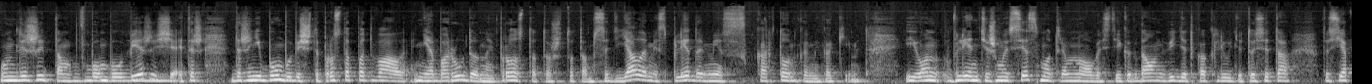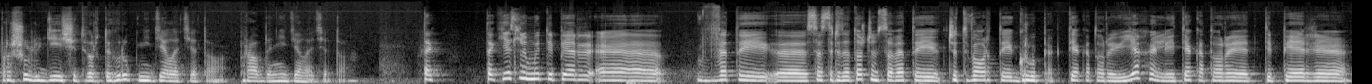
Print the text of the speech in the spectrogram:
он лежит там в бомбоубежище, mm-hmm. это же даже не бомбоубежище, это просто подвалы, не оборудованные, просто то, что там с одеялами, с пледами, с картонками какими-то. И он в ленте же мы все смотрим новости, и когда он видит, как люди, то есть это, то есть я прошу людей из четвертой групп не делать этого, правда, не делать этого. Так, так если мы теперь э, в этой э, сосредоточимся в этой четвертой группе, те, которые уехали, и те, которые теперь э,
